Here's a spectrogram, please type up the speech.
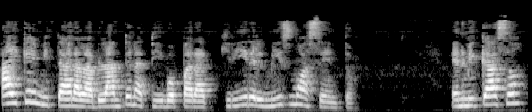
hay que imitar al hablante nativo para adquirir el mismo acento. En mi caso,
